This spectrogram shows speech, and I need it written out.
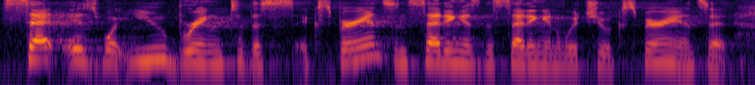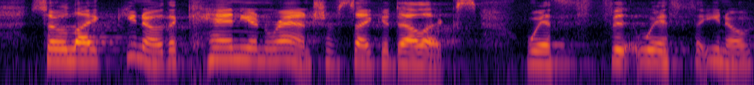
Set is what you bring to this experience, and setting is the setting in which you experience it. So, like, you know, the Canyon Ranch of psychedelics with, with you know,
